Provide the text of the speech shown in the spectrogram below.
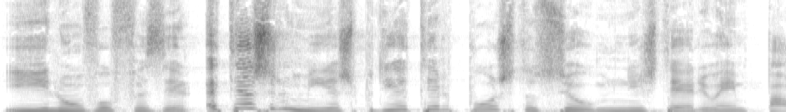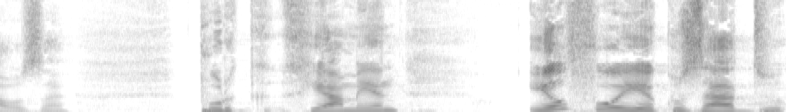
e não vou fazer. Até Jeremias podia ter posto o seu ministério em pausa, porque realmente ele foi acusado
